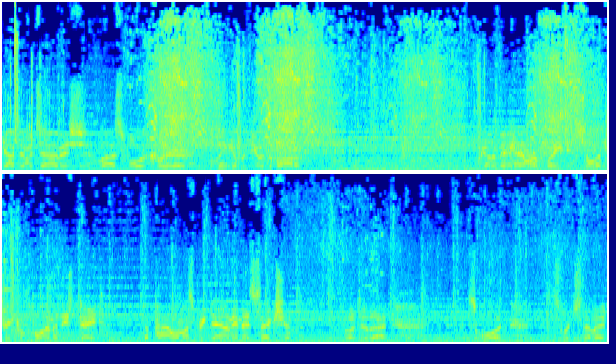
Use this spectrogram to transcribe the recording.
Captain MacTavish, last floor clear. We'll link up with you at the bottom. Got a The camera feed in solitary confinement is dead. The power must be down in that section. Roger that. Squad, switch to night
